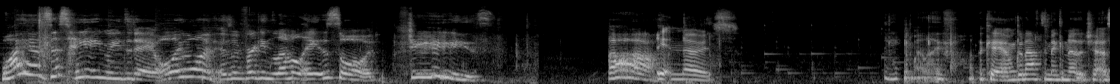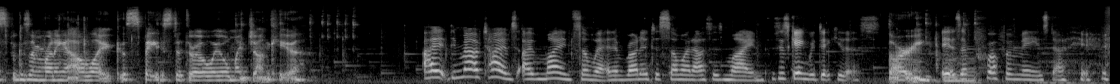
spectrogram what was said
Why is this hating me today? All I want is a freaking level 8 sword. Jeez. Ah, It knows. I hate my life. Okay, I'm gonna have to make another chest because I'm running out of like space to throw away all my junk here. I the amount of times I've mined somewhere and then run into someone else's mine. This is getting ridiculous. Sorry. It is a proper maze down here.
